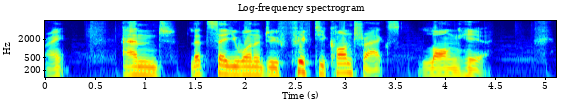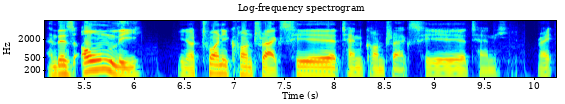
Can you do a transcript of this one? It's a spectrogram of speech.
right? And let's say you want to do 50 contracts long here, and there's only you know 20 contracts here, 10 contracts here, 10 here, right?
